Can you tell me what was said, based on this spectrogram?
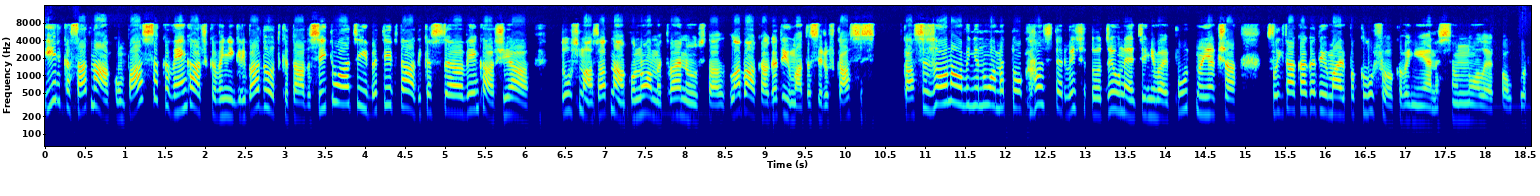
Ir kas atnāk un pasaka vienkārši, ka viņi grib atdot, ka tāda situācija, bet ir tādi, kas vienkārši jā, dusmās atnāk un nomet vai nu uz tā labākā gadījumā tas ir uz kases kases zonā viņa nomet to kastu ar visu to dzīvnieciņu vai putnu iekšā. Sliktākā gadījumā ir pa kluso, ka viņu ienes un noliek kaut kur.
